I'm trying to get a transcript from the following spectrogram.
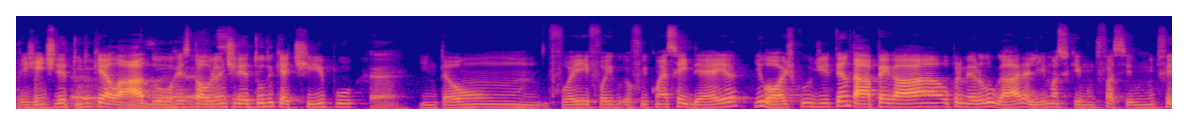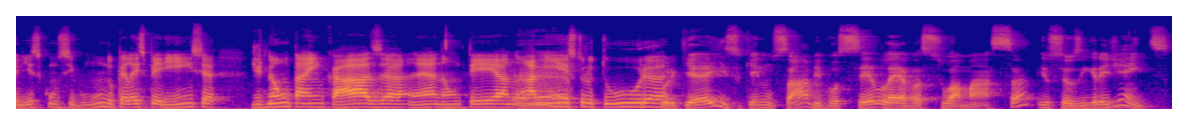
Tem gente de tudo que é lado, é, restaurante é, de tudo que é tipo. É. Então, foi, foi, eu fui com essa ideia e, lógico, de tentar pegar o primeiro lugar ali, mas fiquei muito, faci- muito feliz com o segundo, pela experiência de não estar em casa, né, não ter a, a É. minha estrutura. Porque é isso, quem não sabe, você leva a sua massa e os seus ingredientes.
